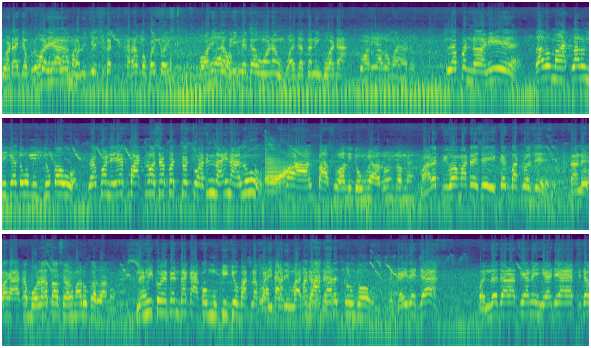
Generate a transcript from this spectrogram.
ગોડા જબરું કરે. મનુષ્ય ખરાબ તો પાણી પાણી મેં કહે ઊંઘવા જતા નહીં ગોડા. પાણી આલો હેડો એટલે પણ નહીં. બાબા માટલાનું નીકળે તો હું બીજું કહું. એટલે પણ એક બાટલો છે પણ ચોથી લાઈન આલું હાલ પાછું હાલી જવું હાલો ને તમે. મારે પીવા માટે છે એક જ બાટલો છે. તાને. કાકા બોલાતા હવે મારું કરવાનું. નહીં કોઈ કે તા કાકો મૂકી ગયો બાટલા પડી પડી કરે જ કહું જો કહી દે જા. પંદર દાડા થયા ને હેડે આયા સીધા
